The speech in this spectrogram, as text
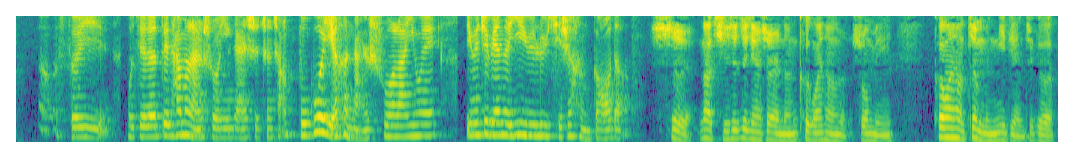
所以我觉得对他们来说应该是正常，不过也很难说啦，因为因为这边的抑郁率其实很高的。是，那其实这件事儿能客观上说明，客观上证明一点，这个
